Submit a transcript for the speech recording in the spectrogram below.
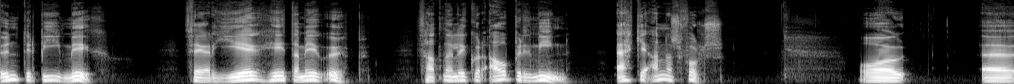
undirbý mig. Þegar ég hita mig upp. Þarna líkur ábyrð mín ekki annars fólks. Og uh,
